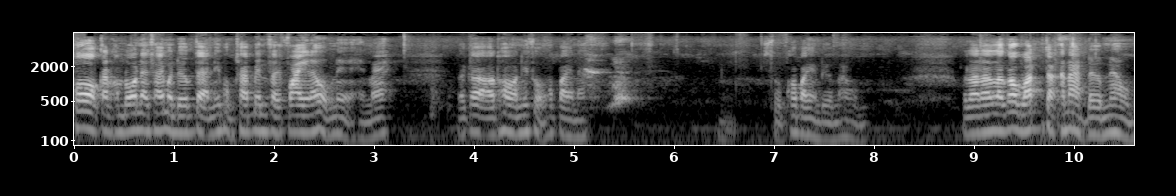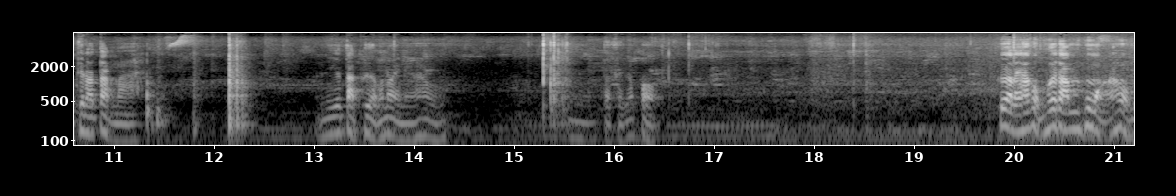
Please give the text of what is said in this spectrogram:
ท่อกันความร้อนเนี่ยใช้เหมือนเดิมแต่อันนี้ผมใช้เป็นสายไฟนะผมเนี่ยเห็นไหมแล้วก็เอาท่อนี้สวมเข้าไปนะสวมเข้าไปอย่างเดิมนะครับผม เวลานั้นเราก็วัดจากขนาดเดิมนะครับผมที่เราตัดมาอันนี้จะตัดเผื่อมาหน่อยนึงนะครับผมตัดใส่กระป๋อง เพื่ออะไรครับผมเพื่อทำห่วงนะครับผม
